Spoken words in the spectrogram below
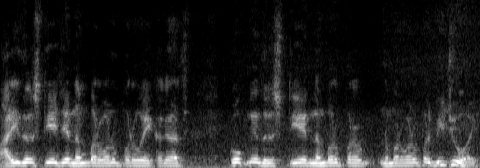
મારી દૃષ્ટિએ જે નંબર વન ઉપર હોય કદાચ કોકની દૃષ્ટિએ નંબર ઉપર નંબર વન ઉપર બીજું હોય.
